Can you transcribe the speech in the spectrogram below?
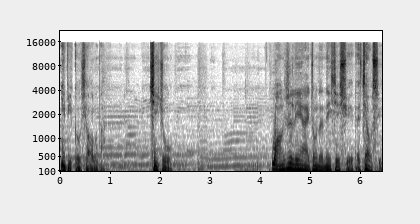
一笔勾销了吧。记住，往日恋爱中的那些血的教训，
